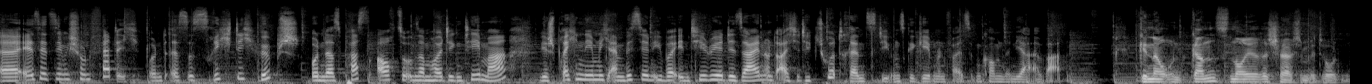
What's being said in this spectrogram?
Äh, er ist jetzt nämlich schon fertig und es ist richtig hübsch und das passt auch zu unserem heutigen Thema. Wir sprechen nämlich ein bisschen über Interior Design und Architekturtrends, die uns gegebenenfalls im kommenden Jahr erwarten. Genau, und ganz neue Recherchemethoden.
